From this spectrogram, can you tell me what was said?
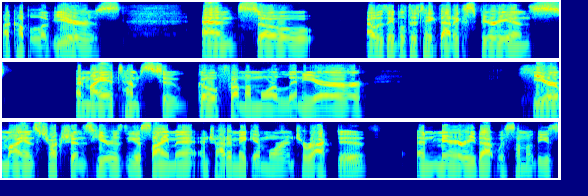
a couple of years. And so I was able to take that experience and my attempts to go from a more linear here are my instructions here is the assignment and try to make it more interactive and marry that with some of these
